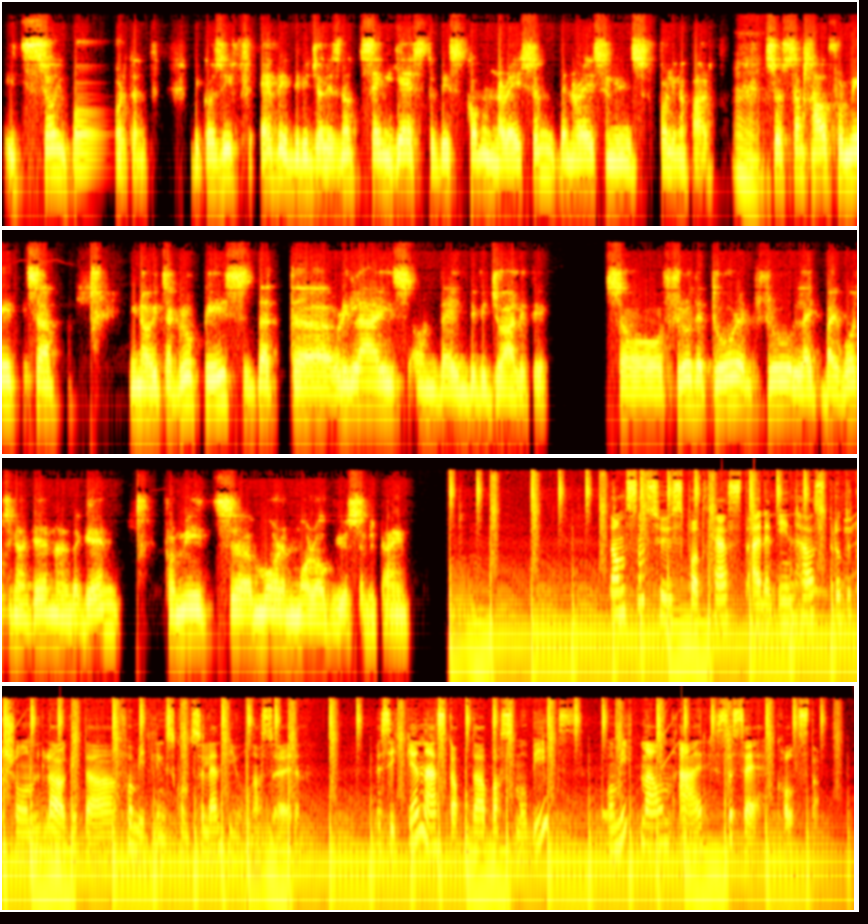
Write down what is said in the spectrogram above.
it's so important because if every individual is not saying yes to this common narration, the narration is falling apart. Mm. So somehow for me, it's a, you know, it's a group piece that uh, relies on the individuality. So through the tour and through like by watching again and again, for me it's uh, more and more obvious every time. Dansens Hus podcast er en inhouse-produksjon laget av formidlingskonsulent Jonas Øren. Musikken er skapt av Bassmo Beats, og mitt navn er CC Kolstad.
